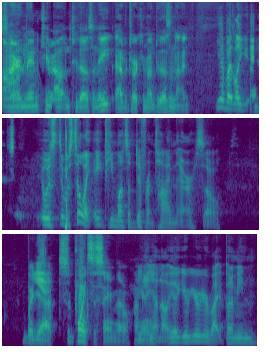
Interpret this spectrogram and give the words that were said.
So, Iron Man came out in 2008. Avatar came out in 2009. Yeah, but like it was it was still like 18 months of different time there. So But yeah, it's, the point's the same though. I yeah, mean, yeah, no, you're you're, you're right. But I mean,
